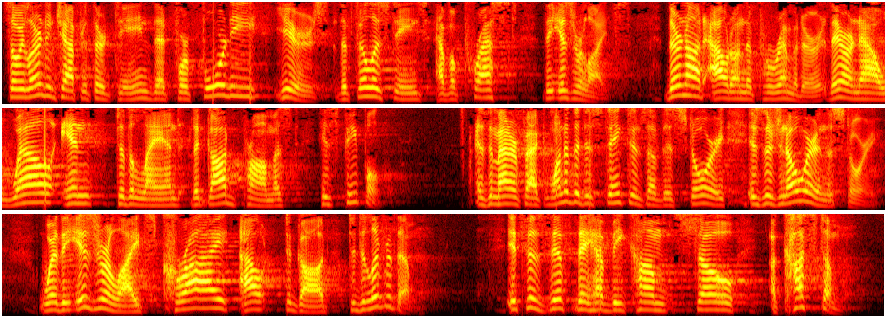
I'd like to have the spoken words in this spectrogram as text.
So we learned in chapter 13 that for 40 years, the Philistines have oppressed the Israelites. They're not out on the perimeter. They are now well into the land that God promised his people. As a matter of fact, one of the distinctives of this story is there's nowhere in the story where the Israelites cry out to God to deliver them. It's as if they have become so accustomed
